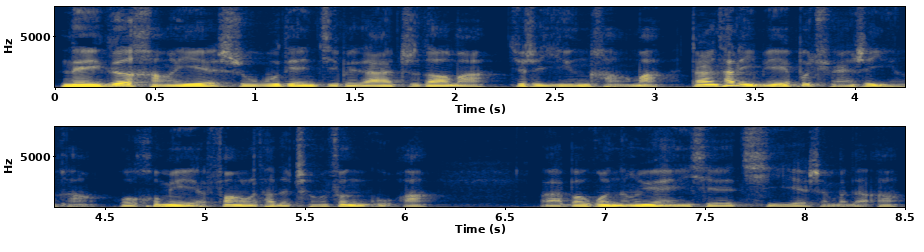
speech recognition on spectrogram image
哪个行业是五点几倍？大家知道吗？就是银行嘛。当然，它里面也不全是银行，我后面也放了它的成分股啊，啊，包括能源一些企业什么的啊。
